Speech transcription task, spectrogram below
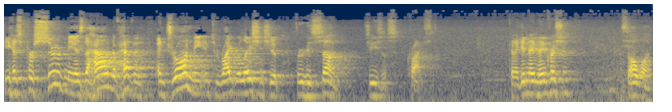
He has pursued me as the hound of heaven and drawn me into right relationship through His Son, Jesus Christ. Can I get an amen, Christian? I saw one.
